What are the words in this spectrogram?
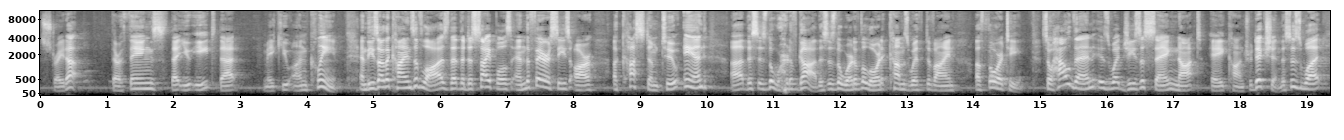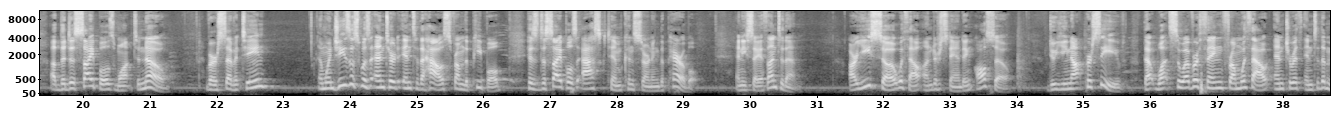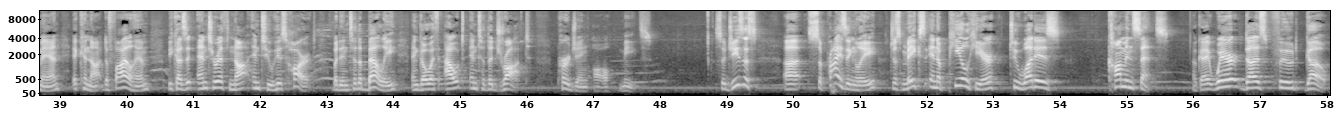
straight up. There are things that you eat that make you unclean. And these are the kinds of laws that the disciples and the Pharisees are accustomed to. And uh, this is the word of God. This is the word of the Lord. It comes with divine authority. So, how then is what Jesus saying not a contradiction? This is what uh, the disciples want to know. Verse 17 And when Jesus was entered into the house from the people, his disciples asked him concerning the parable. And he saith unto them, Are ye so without understanding also? Do ye not perceive? That whatsoever thing from without entereth into the man, it cannot defile him, because it entereth not into his heart, but into the belly, and goeth out into the draught, purging all meats. So Jesus, uh, surprisingly, just makes an appeal here to what is common sense. Okay, where does food go?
